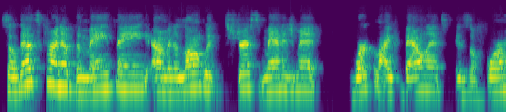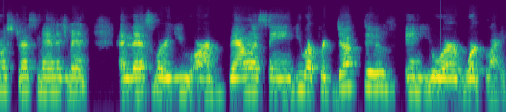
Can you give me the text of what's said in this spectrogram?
So that's kind of the main thing um, and along with stress management work life balance is a form of stress management, and that's where you are balancing, you are productive in your work life.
